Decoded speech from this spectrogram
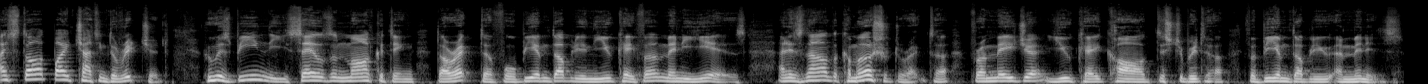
I start by chatting to Richard, who has been the sales and marketing director for BMW in the UK for many years and is now the commercial director for a major UK car distributor for BMW and Minis.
